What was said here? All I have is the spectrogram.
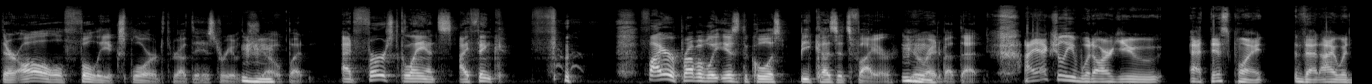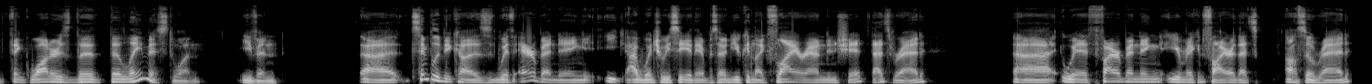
they're all fully explored throughout the history of the Mhm. show. But at first glance, I think fire probably is the coolest because it's fire. You're Mhm. right about that. I actually would argue at this point that I would think water's the the lamest one, even. Uh, simply because with airbending, uh, which we see in the episode, you can like fly around and shit. That's rad. Uh, with firebending, you're making fire. That's also rad.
